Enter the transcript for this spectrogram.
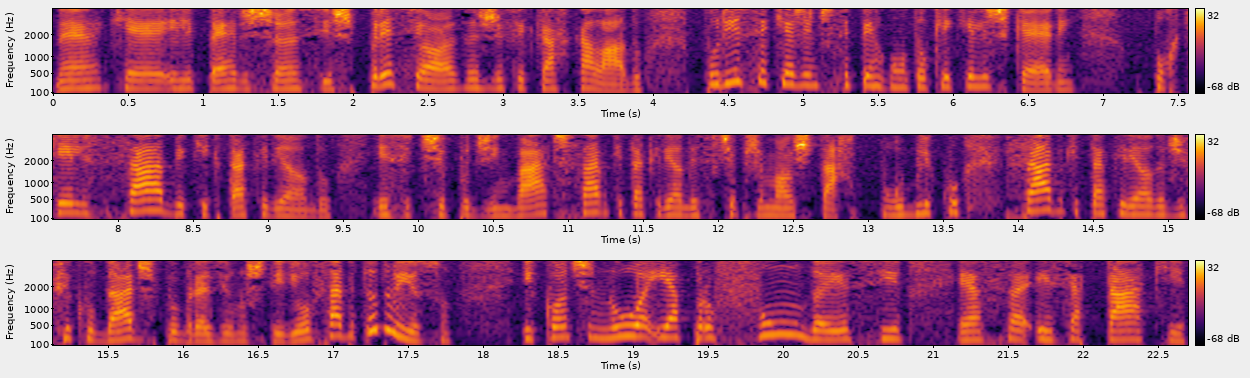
né? Que é, ele perde chances preciosas de ficar calado. Por isso é que a gente se pergunta o que, que eles querem porque ele sabe que está criando esse tipo de embate, sabe que está criando esse tipo de mal-estar público, sabe que está criando dificuldades para o Brasil no exterior, sabe tudo isso. E continua e aprofunda esse, essa, esse ataque,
